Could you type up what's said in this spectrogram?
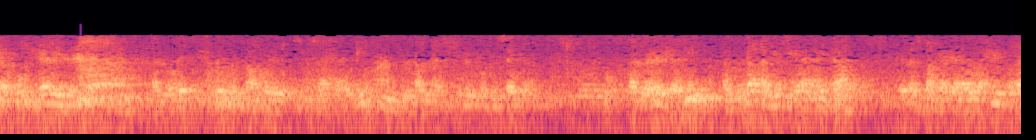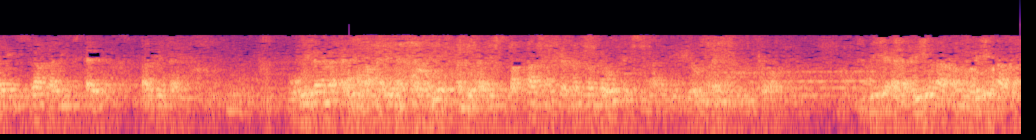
شافوا جاري الولد يشكون الطعام المساحرين أو يشتركوا بسجن الرجل الملاقى بجهادنا إذا استمر إلى الوحيد غير إسلاق المسألة قبل وإذا ما أسمع عليها الحديث أن الإسلاقات كما له في اسمها في يوم بيئة بيئة بيئة لا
